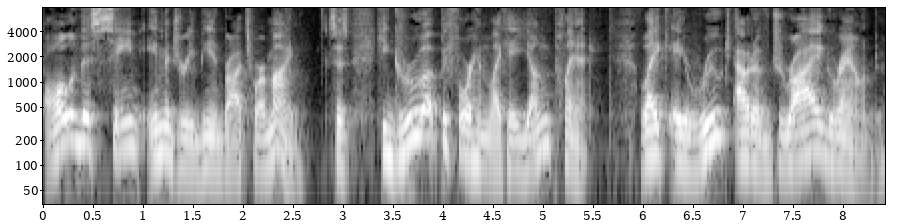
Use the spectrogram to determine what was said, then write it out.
all of this same imagery being brought to our mind. It says, He grew up before him like a young plant like a root out of dry ground.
